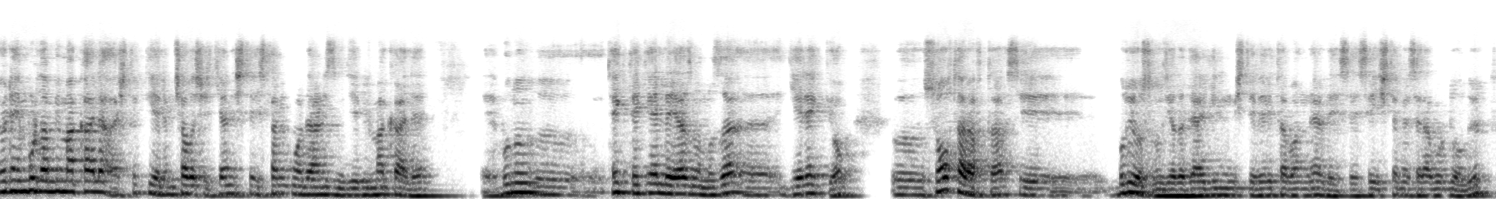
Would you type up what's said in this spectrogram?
Örneğin buradan bir makale açtık diyelim çalışırken işte İslamik Modernizm diye bir makale. E, bunu e, tek tek elle yazmamıza e, gerek yok. E, sol tarafta e, buluyorsunuz ya da derginin işte veri tabanı neredeyse işte mesela burada oluyor.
